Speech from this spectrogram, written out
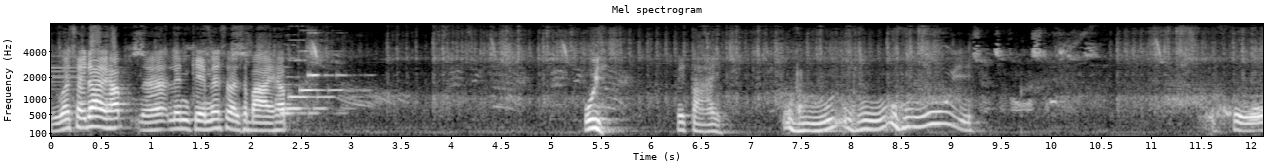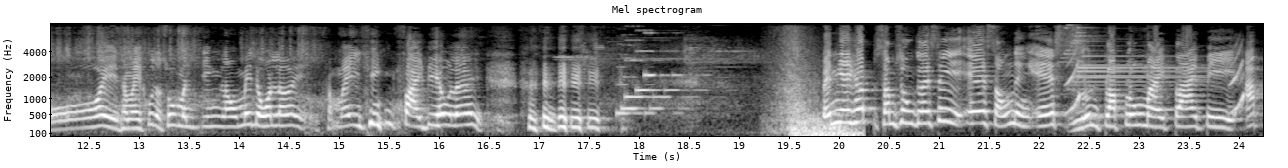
ถือว่าใช้ได้ครับนะฮะเล่นเกมได้สบายๆครับ อุ้ยไม่ตายโอ้โหโอ้โหโอ้โห โอ้โหทำไมคู่ต่อสู้มันยิงเราไม่โดนเลยทำไมยิงฝ่ายเดียวเลย เป็นไงครับ Samsung Galaxy A21s รุ่นปรับปรุงใหม่ปลายปี อัพ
